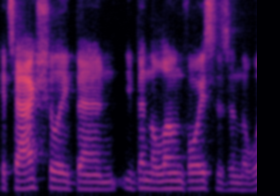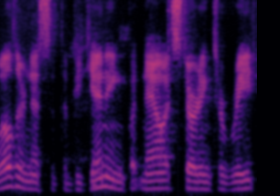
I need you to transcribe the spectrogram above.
It's actually been you've been the lone voices in the wilderness at the beginning, but now it's starting to reach.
